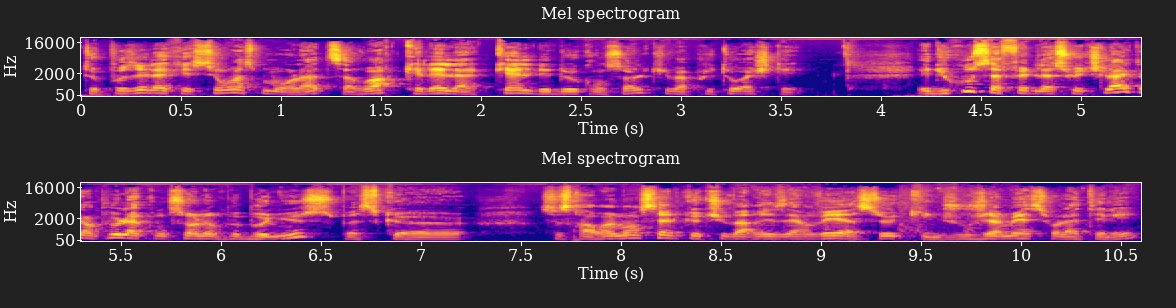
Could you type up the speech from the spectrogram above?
te poser la question à ce moment-là de savoir quelle est laquelle des deux consoles tu vas plutôt acheter. Et du coup, ça fait de la Switch Lite un peu la console un peu bonus, parce que ce sera vraiment celle que tu vas réserver à ceux qui ne jouent jamais sur la télé,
